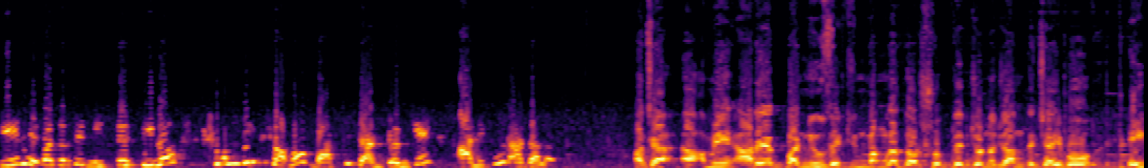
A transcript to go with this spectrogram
জেল হেফাজতের নির্দেশ দিল সন্দীপ সহ বাকি চারজনকে আলিপুর আদালত। আচ্ছা আমি আরও একবার নিউজ এইটিন বাংলা দর্শকদের জন্য জানতে চাইব, এই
